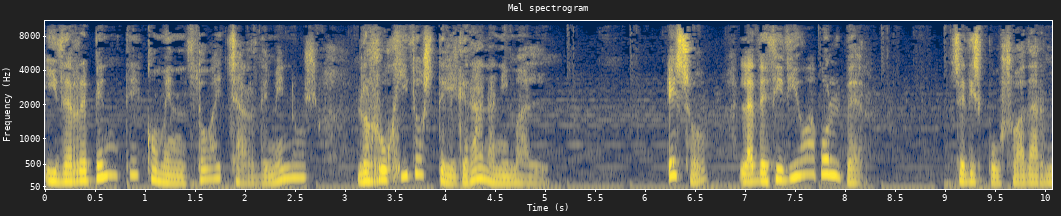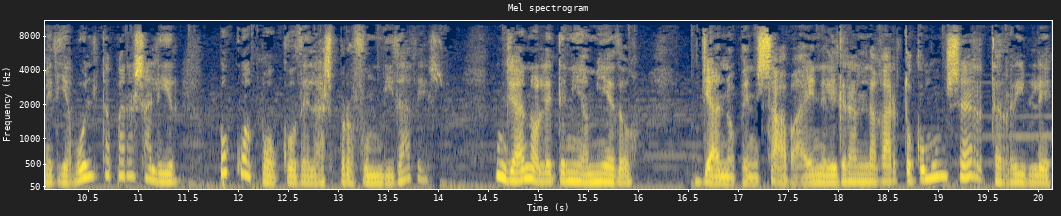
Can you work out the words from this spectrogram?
Y de repente comenzó a echar de menos los rugidos del gran animal. Eso la decidió a volver se dispuso a dar media vuelta para salir poco a poco de las profundidades. Ya no le tenía miedo, ya no pensaba en el gran lagarto como un ser terrible.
